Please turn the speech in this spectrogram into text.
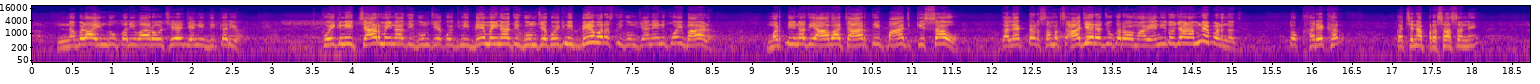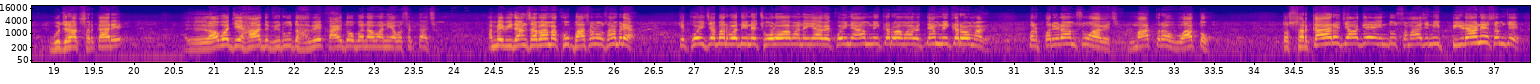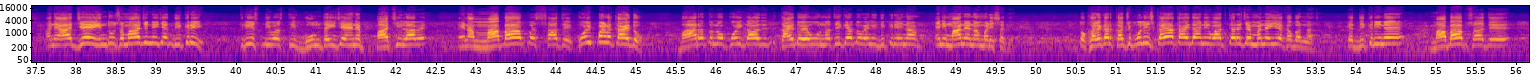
નબળા હિન્દુ પરિવારો છે જેની દીકરીઓ કોઈકની ચાર મહિનાથી ગુમ છે, કોઈકની બે મહિનાથી ગુમ છે, કોઈકની બે વર્ષથી ગુમ છે અને એની કોઈ ભાળ મળતી નથી. આવા ચારથી પાંચ કિસ્સાઓ કલેક્ટર સમક્ષ આજે રજૂ કરવામાં આવે, એની તો જાણ અમને પણ નથી. તો ખરેખર કચ્છના પ્રશાસને, ગુજરાત સરકારે લવ જેહાદ વિરુદ્ધ હવે કાયદો બનાવવાની આવશ્યકતા છે. અમે વિધાનસભામાં ખૂબ ભાષણો સાંભળ્યા કે કોઈ ચમરબંધીને છોડવામાં નહીં આવે, કોઈને આમ નહીં કરવામાં આવે, તેમ નહીં કરવામાં આવે. પણ પરિણામ શું આવે છે? માત્ર વાતો. તો સરકાર જાગે, હિન્દુ સમાજની પીડાને સમજે અને આ જે હિન્દુ સમાજની જે દીકરી ત્રીસ દિવસથી ગુમ થઈ છે, એને પાછી લાવે, એના મા બાપ સાથે કોઈ પણ કાયદો, ભારતનો કોઈ કાયદો એવું નથી કહેતો એની દીકરી એના, એની માને ન મળી શકે. તો ખરેખર કચ્છ પોલીસ કયા કાયદાની વાત કરે છે, મને એ ખબર નથી. કે દીકરીને મા બાપ સાથે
